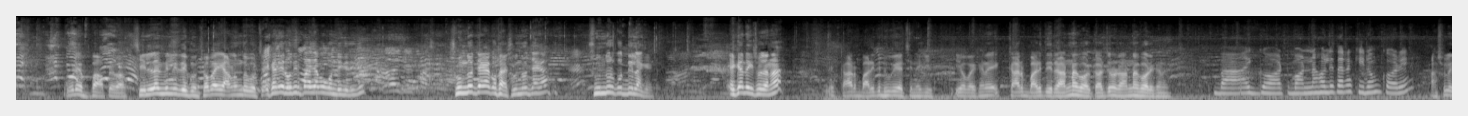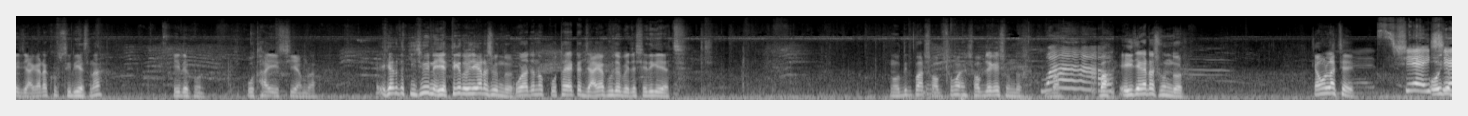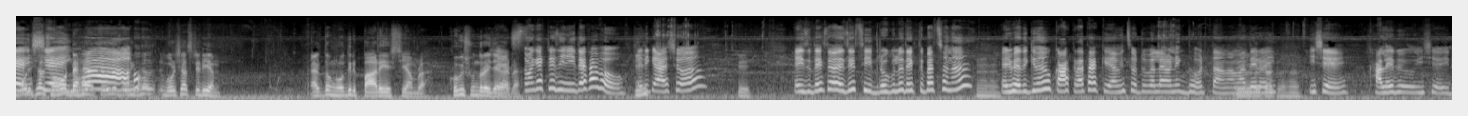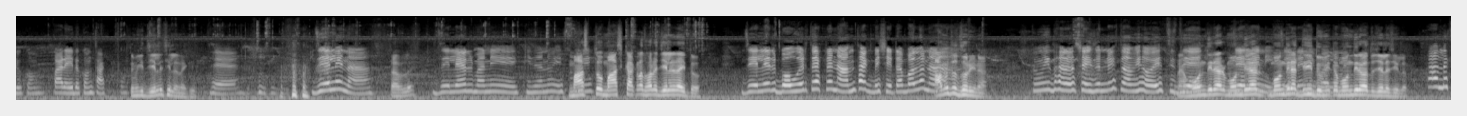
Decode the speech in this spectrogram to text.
ওরে বাপরে বাপ চিল্লান মিলি দেখুন সবাই আনন্দ করছে। এখানে নদীর পাড়ে যাব কোন দিকে দিদি? সুন্দর জায়গা কোথায়? সুন্দর জায়গা? সুন্দর করতে লাগে। এখান থেকে সোজা না? কার বাড়িতে ঢুকে যাচ্ছে নাকি? কি বাবা এখানে কার বাড়িতে রান্নাঘর? কার জন্য রান্নাঘর এখানে? বাই গড বন্যা হলে তারা কিরম করে? আসলে এই জায়গাটা খুব সিরিয়াস না? এই দেখুন কোথায় এসছি আমরা? এখানে তো কিছুই নেই এর থেকে তো ওই জায়গাটা সুন্দর। ওরা যেন কোথায় একটা জায়গা খুঁজে পেয়েছে সেদিকে যাচ্ছে। নদীর পাড় সব সময় সব জায়গায় সুন্দর। বাহ, বাহ এই জায়গাটা সুন্দর। কেমন লাগছে? সেই ওই যে সেই বরিশাল শহর দেখা যাচ্ছে ওই যে বরিশাল বরিশাল স্টেডিয়াম। একদম নদীর পাড়ে এসেছি আমরা। খুবই সুন্দর এই জায়গাটা. তোমাকে একটা জিনিস দেখাবো? এদিকে আসো। কি? এই যে দেখছ এই যে ছিদ্রগুলো দেখতে পাচ্ছ না। এর ভেতরে কিন্তু কাঁকড়া থাকে। আমি ছোটবেলায় অনেক ধরতাম। আমাদের ওই হ্যাঁ। ইসে খালের ইসে এরকম পাড়ে এরকম থাকতো। তুমি কি জেলে ছিলে নাকি? হ্যাঁ। জেলে না। তাহলে? জেলের মানে কি জানো মাছ তো মাছ কাঁকড়া ধরে জেলেরাই তো। জেলের বউয়ের তো একটা নাম থাকবে সেটা বলো না। আমি তো ধরি না। তুমি ধরো সেই জন্যই তো আমি হয়েছি মন্দিরার মন্দিরার মন্দিরার দিদি তুমি তো বলেনি। মন্দিরে হয়তো জেলে ছিল।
